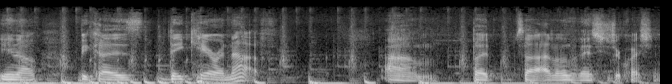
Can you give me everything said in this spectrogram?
You know, because they care enough. Um, but so I don't know if that answers your question.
